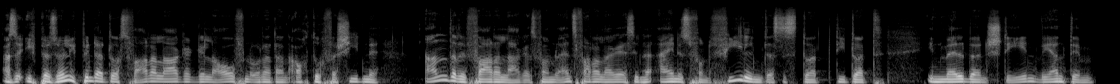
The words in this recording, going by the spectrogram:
Also ich persönlich bin da durchs Fahrerlager gelaufen oder dann auch durch verschiedene andere Fahrerlager. Das Formel 1 Fahrerlager ist nur eines von vielen, das ist dort, die dort in Melbourne stehen während dem,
